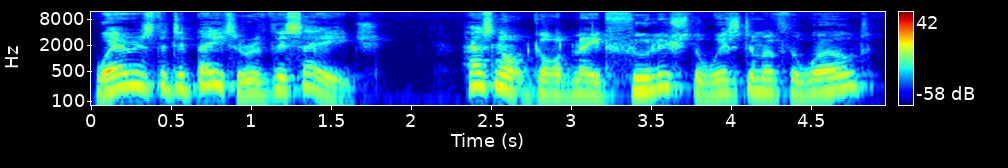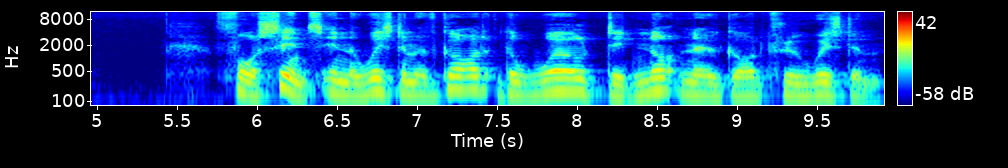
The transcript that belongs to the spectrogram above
Where is the debater of this age? Has not God made foolish the wisdom of the world? For since in the wisdom of God the world did not know God through wisdom,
